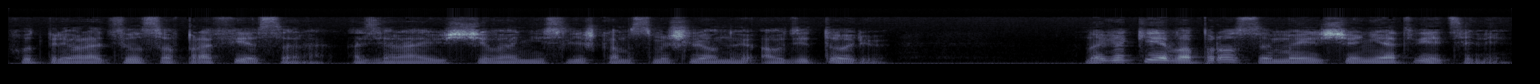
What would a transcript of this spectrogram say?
Худ превратился в профессора, озирающего не слишком смышленую аудиторию. На какие вопросы мы еще не ответили?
